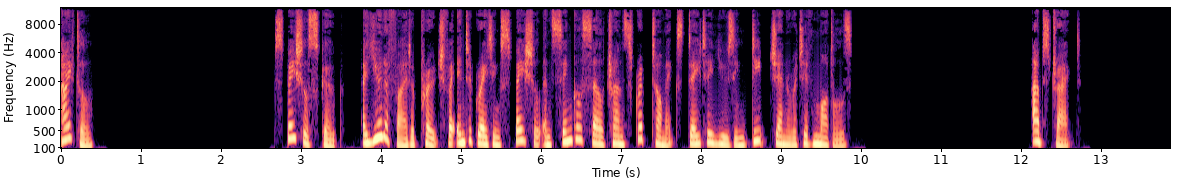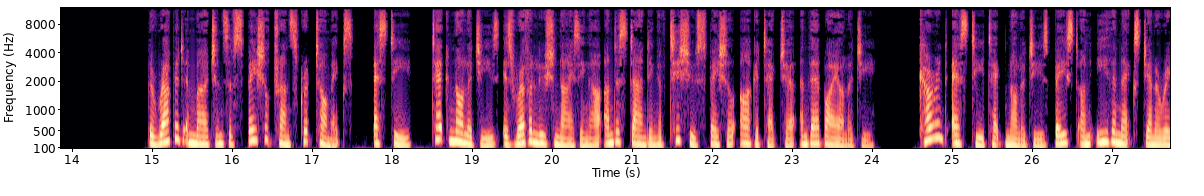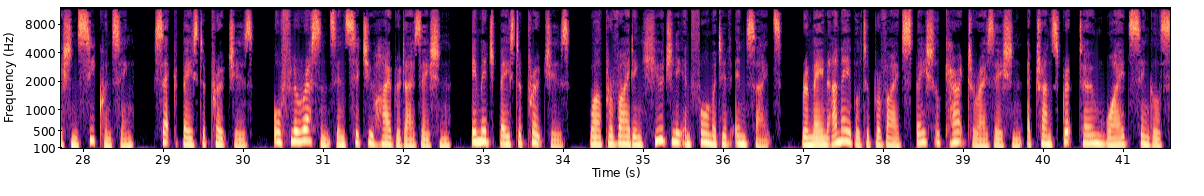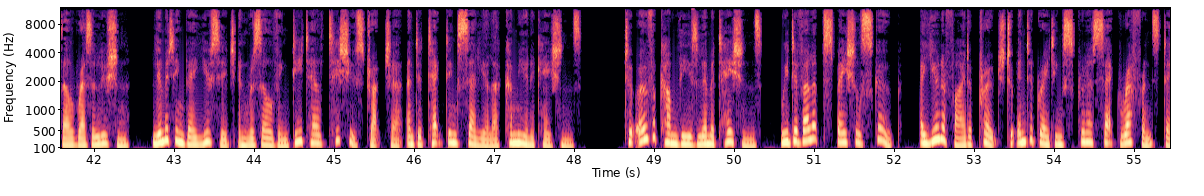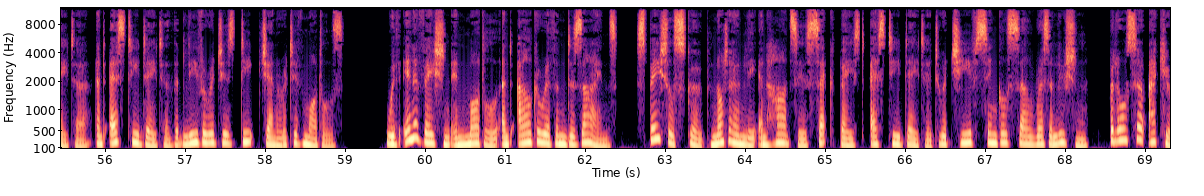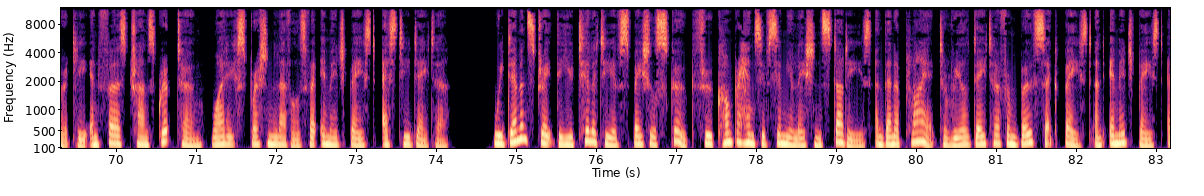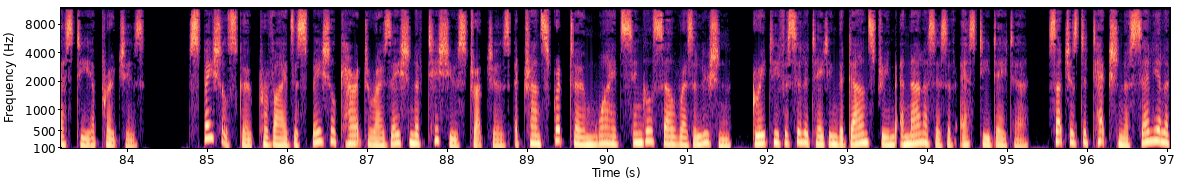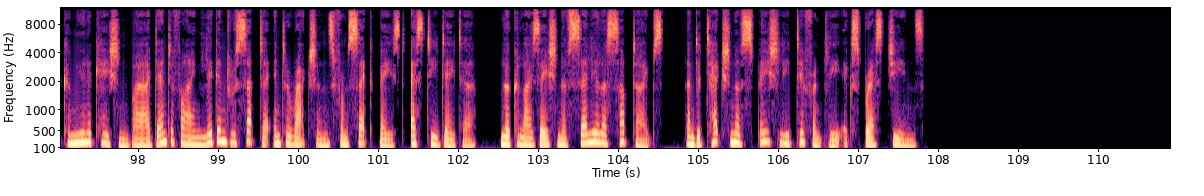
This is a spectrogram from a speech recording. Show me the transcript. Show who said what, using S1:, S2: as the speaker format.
S1: Title Spatial Scope a unified approach for integrating spatial and single cell transcriptomics data using deep generative models. Abstract The rapid emergence of spatial transcriptomics, ST, technologies is revolutionizing our understanding of tissue spatial architecture and their biology. Current ST technologies based on either next generation sequencing, seq based approaches, or fluorescence in situ hybridization, image based approaches, while providing hugely informative insights, remain unable to provide spatial characterization at transcriptome wide single cell resolution, limiting their usage in resolving detailed tissue structure and detecting cellular communications. To overcome these limitations, we developed Spatial Scope, a unified approach to integrating scRNA-seq reference data and ST data that leverages deep generative models. With innovation in model and algorithm designs, Spatial Scope not only enhances seq based ST data to achieve single cell resolution, but also accurately infers transcriptome wide expression levels for image based ST data. We demonstrate the utility of spatial scope through comprehensive simulation studies and then apply it to real data from both seq based and image based ST approaches. Spatial scope provides a spatial characterization of tissue structures at transcriptome wide single cell resolution, greatly facilitating the downstream analysis of ST data, such as detection of cellular communication by identifying ligand receptor interactions from seq based ST data, localization of cellular subtypes, and detection of spatially differently expressed genes.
